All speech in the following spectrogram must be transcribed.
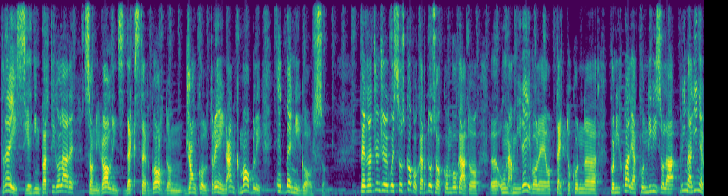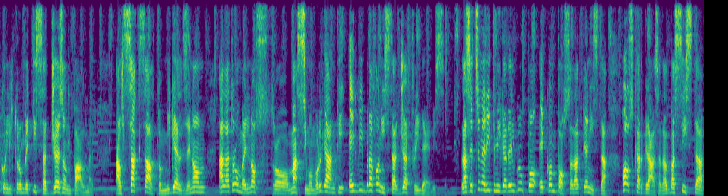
Tra essi, ed in particolare, Sonny Rollins, Dexter Gordon, John Coltrane, Hank Mobley e Benny Golson. Per raggiungere questo scopo Cardoso ha convocato eh, un ammirevole ottetto con, eh, con il quale ha condiviso la prima linea con il trombettista Jason Palmer, al sax alto Miguel Zenon, alla tromba il nostro Massimo Morganti e il vibrafonista Jeffrey Davis. La sezione ritmica del gruppo è composta dal pianista Oscar Grasa, dal bassista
